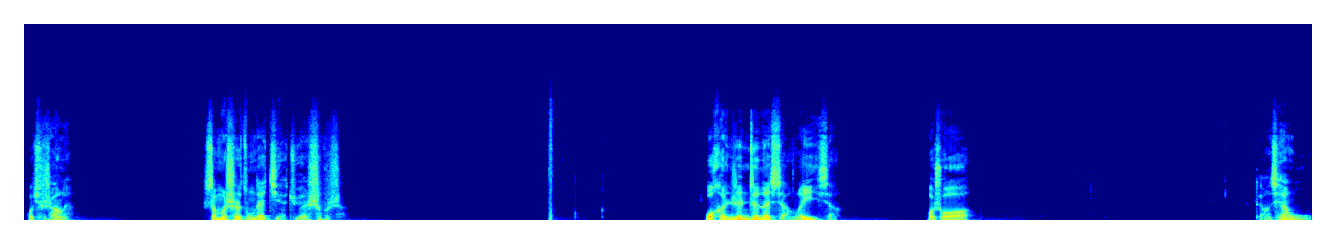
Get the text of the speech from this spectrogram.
我去商量。什么事总得解决，是不是？我很认真的想了一下，我说：“两千五。”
